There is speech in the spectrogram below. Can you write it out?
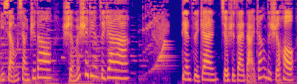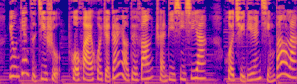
你想不想知道什么是电子战啊？电子战就是在打仗的时候用电子技术破坏或者干扰对方传递信息呀，获取敌人情报啦。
